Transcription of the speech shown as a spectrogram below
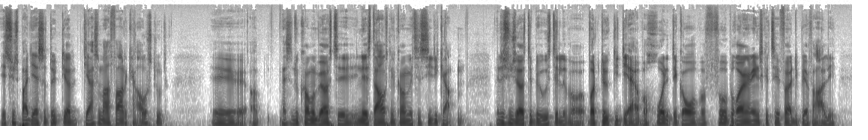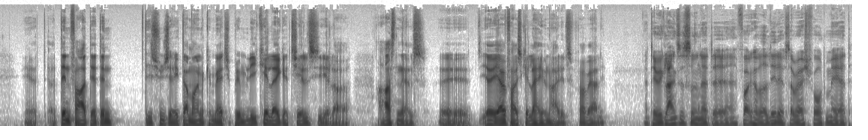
jeg synes bare, at de er så dygtige, og de har så meget fart, der kan afslutte. Øh, og altså, nu kommer vi også til, i næste afsnit kommer vi til City-kampen. Men det synes jeg også, det bliver udstillet, hvor, hvor dygtige de er, og hvor hurtigt det går, og hvor få berøringer der skal til, før de bliver farlige. Øh, og den fart der, den, det synes jeg ikke, der er mange, der kan matche i Premier League. Heller ikke af Chelsea eller Arsenals. Øh, jeg, jeg vil faktisk hellere have United, for at være ærlig. Men det er jo ikke lang tid siden, at øh, folk har været lidt efter Rashford med, at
